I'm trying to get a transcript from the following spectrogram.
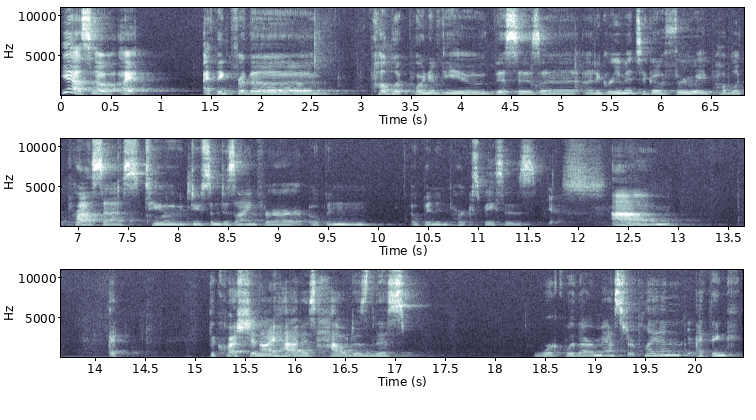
Yeah, so I, I think for the public point of view, this is a, an agreement to go through a public process to do some design for our open, open and park spaces. Yes. Um, I, the question I had is how does this work with our master plan? I think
